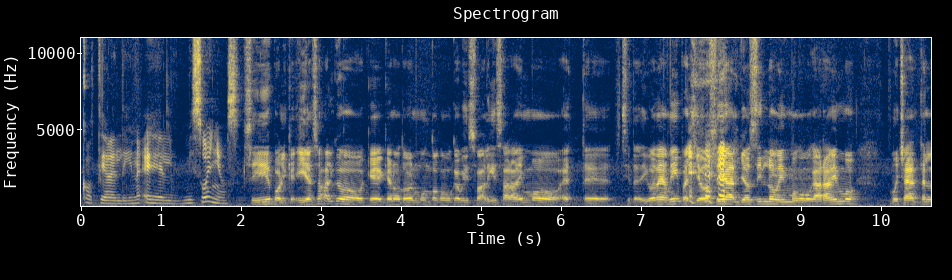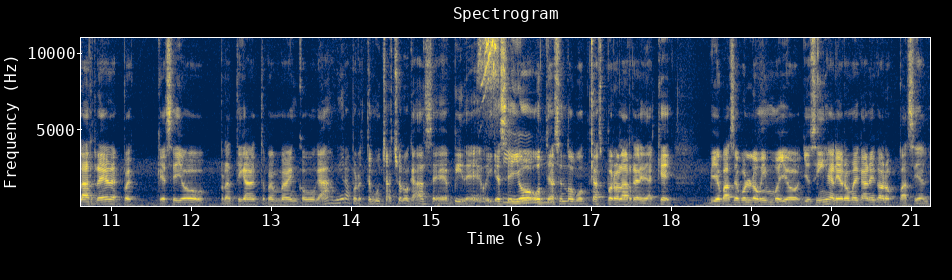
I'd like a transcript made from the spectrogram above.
costear el el, mis sueños. Sí, porque, y eso es algo que, que no todo el mundo como que visualiza. Ahora mismo, este, si te digo de mí, pues yo sí, yo sí lo mismo, como que ahora mismo mucha gente en las redes, pues, qué sé yo, prácticamente pues me ven como que, ah, mira, pero este muchacho lo que hace es video y qué sé yo, o Sí. estoy haciendo podcast, pero la realidad es que yo pasé por lo mismo, yo, yo soy ingeniero mecánico aeroespacial.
